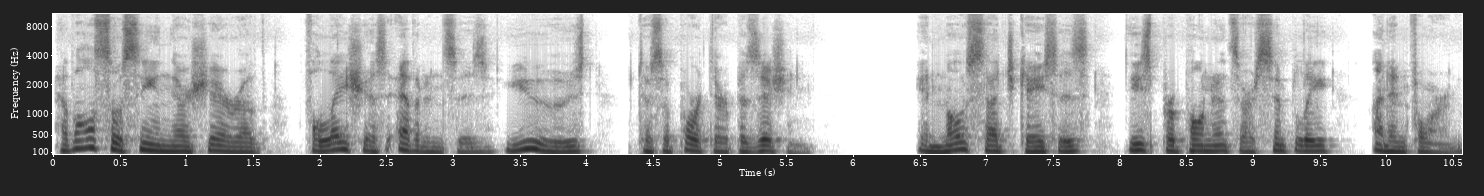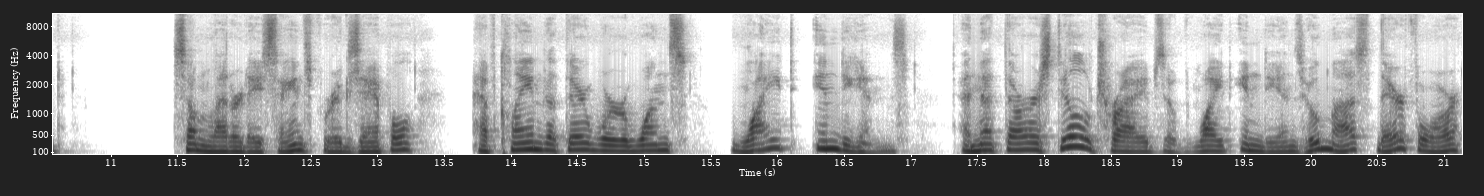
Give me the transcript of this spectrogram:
have also seen their share of fallacious evidences used to support their position. In most such cases, these proponents are simply uninformed. Some Latter day Saints, for example, have claimed that there were once white Indians and that there are still tribes of white Indians who must, therefore,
